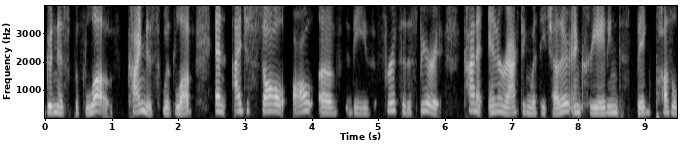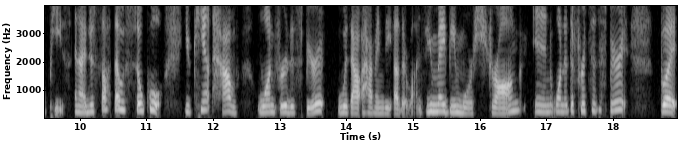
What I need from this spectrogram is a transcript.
goodness with love, kindness with love. And I just saw all of these fruits of the Spirit kind of interacting with each other and creating this big puzzle piece. And I just thought that was so cool. You can't have one fruit of Spirit without having the other ones. You may be more strong in one of the fruits of the Spirit, but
